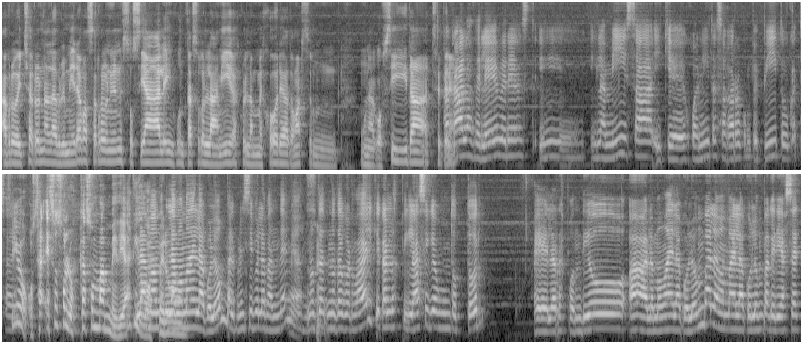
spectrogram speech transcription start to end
aprovecharon a la primera para hacer reuniones sociales y juntarse con las amigas, con las mejores, a tomarse un- una cosita, etcétera. Acá las del Everest y, y la misa y que Juanita se agarró con Pepito, ¿cachai? Sí, o sea, esos son los casos más mediáticos, La, mam- pero... la mamá de la Colomba al principio de la pandemia. ¿No, Sí. te, ¿no te acordáis que Carlos Pilasi, que es un doctor, eh, le respondió a la mamá de la Colomba? La mamá de la Colomba quería hacer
